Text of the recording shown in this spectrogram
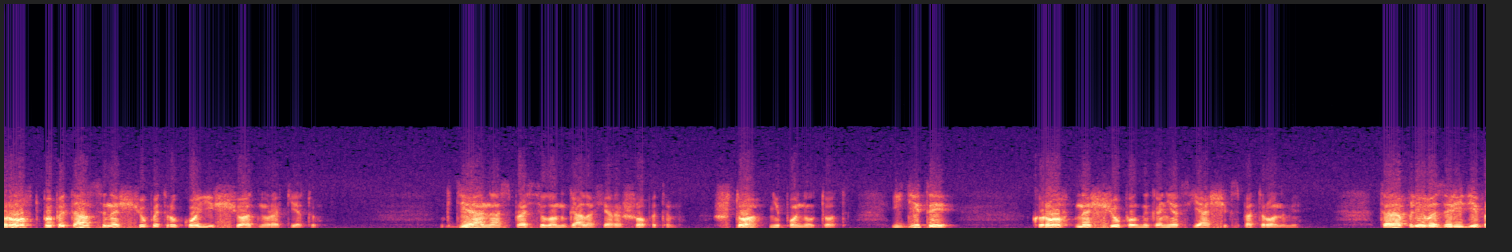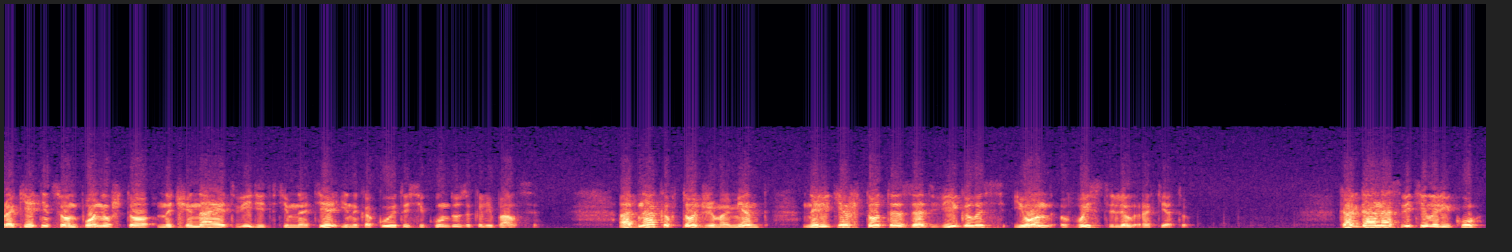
Крофт попытался нащупать рукой еще одну ракету. «Где она?» — спросил он Галахера шепотом. «Что?» — не понял тот. «Иди ты!» Крофт нащупал, наконец, ящик с патронами. Торопливо зарядив ракетницу, он понял, что начинает видеть в темноте и на какую-то секунду заколебался. Однако в тот же момент на реке что-то задвигалось, и он выстрелил ракету. Когда она осветила реку,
